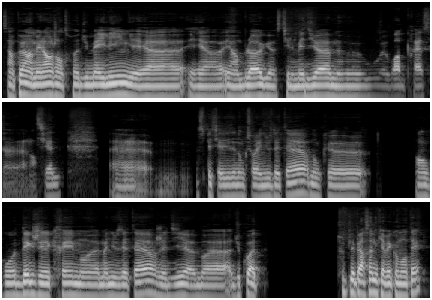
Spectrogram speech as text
c'est un peu un mélange entre du mailing et, euh, et, et un blog style Medium ou WordPress à, l'ancienne, spécialisé donc sur les newsletters. Donc en gros, dès que j'ai créé ma newsletter, j'ai dit bah, du coup à toutes les personnes qui avaient commenté,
